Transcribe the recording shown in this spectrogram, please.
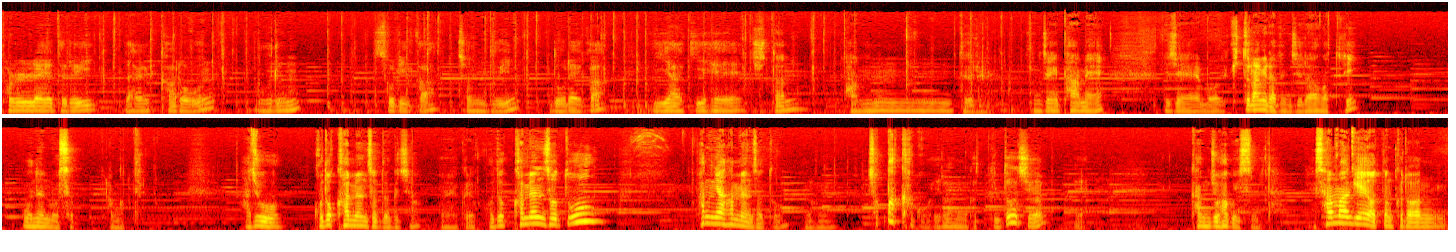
벌레들의 날카로운 울음 소리가 전부인 노래가 이야기해 주던 밤들을 굉장히 밤에 이제 뭐 귀뚜라미라든지 이런 것들이 우는 모습 이런 것들 아주 고독하면서도 그죠? 네, 그래 고독하면서도 황량하면서도 척박하고 이런 것들도 지금 네, 강조하고 있습니다. 사막의 어떤 그런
